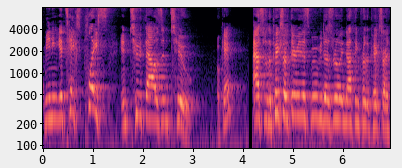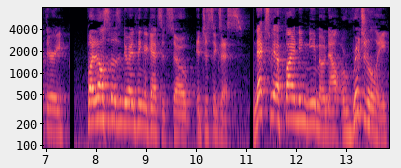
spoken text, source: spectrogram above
meaning it takes place in 2002. Okay? As for the Pixar theory, this movie does really nothing for the Pixar theory, but it also doesn't do anything against it, so it just exists. Next, we have Finding Nemo. Now, originally,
